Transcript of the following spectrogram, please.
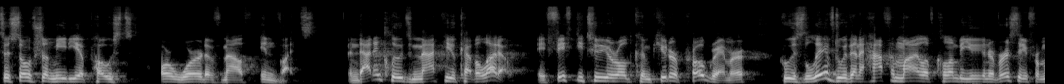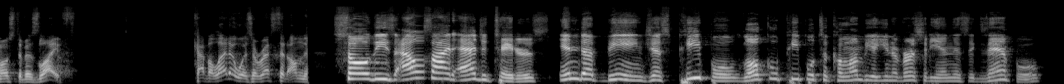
to social media posts or word of mouth invites. And that includes Matthew Cavaletto, a 52 year old computer programmer who's lived within a half a mile of Columbia University for most of his life. Cavaletto was arrested on the so these outside agitators end up being just people, local people to Columbia University in this example,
